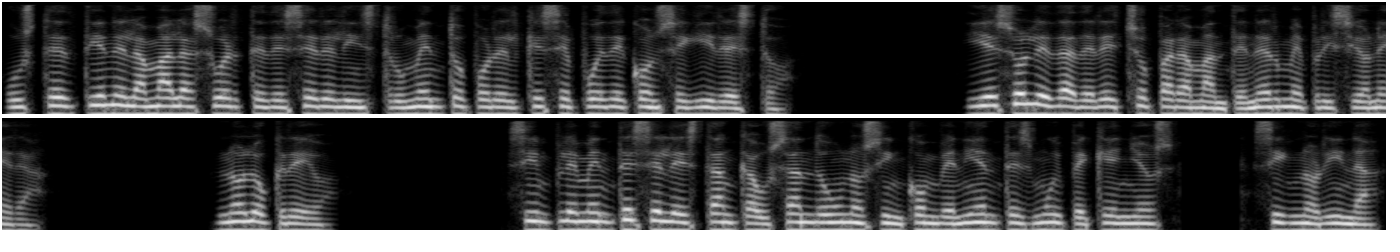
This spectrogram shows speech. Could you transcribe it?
usted tiene la mala suerte de ser el instrumento por el que se puede conseguir esto. Y eso le da derecho para mantenerme prisionera. No lo creo. Simplemente se le están causando unos inconvenientes muy pequeños, signorina,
